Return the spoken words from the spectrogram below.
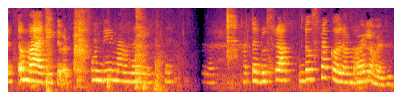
आता माझी टर्न उंदीर मामा आता दुसरा दुसरा कलर राहिला पाहिजे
